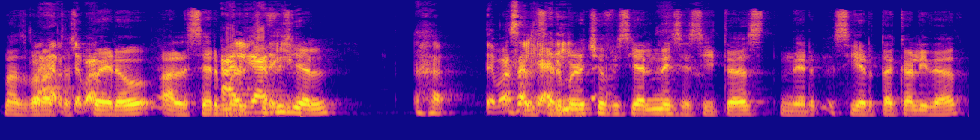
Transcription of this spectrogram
más baratas. pero al ser merch oficial, te vas al, ser merch oficial necesitas tener cierta calidad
